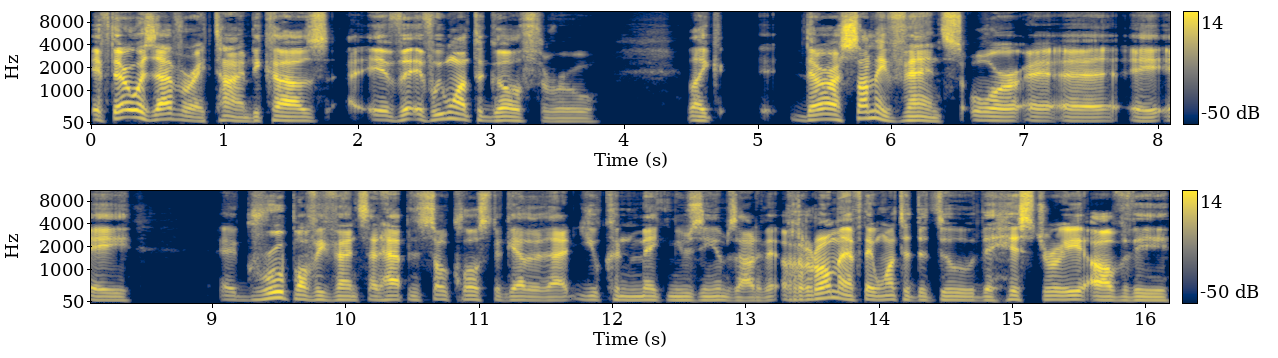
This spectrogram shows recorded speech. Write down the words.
if there was ever a time, because uh, if if we want to go through, like eh, there are some events or a, a, a a group of events that happen so close together that you can make museums out of it. Roma, if they wanted to do the history of the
